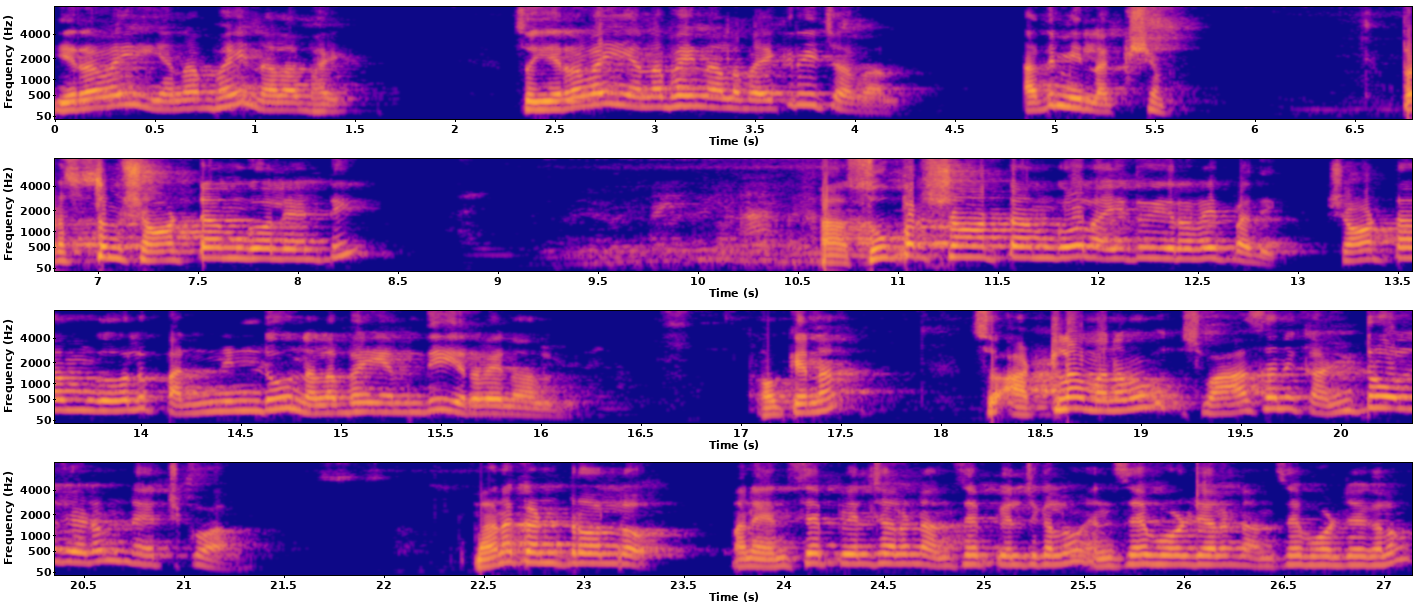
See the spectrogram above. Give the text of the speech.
ఇరవై ఎనభై నలభై. సో ఇరవై ఎనభై నలభైకి రీచ్ అవ్వాలి. అది మీ లక్ష్యం. ప్రస్తుతం షార్ట్ టర్మ్ గోల్ ఏంటి? సూపర్ షార్ట్ టర్మ్ గోల్ ఐదు ఇరవై పది. షార్ట్ టర్మ్ గోల్ పన్నెండు నలభై ఎనిమిది ఇరవై నాలుగు. ఓకేనా? సో అట్లా మనము శ్వాసని కంట్రోల్ చేయడం నేర్చుకోవాలి. మన కంట్రోల్లో మనం ఎంతసేపు పీల్చాలంటే అంతసేపు పీల్చగలం ఎంతసేపు హోల్డ్ చేయాలంటే అంతసేపు హోల్డ్ చేయగలం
